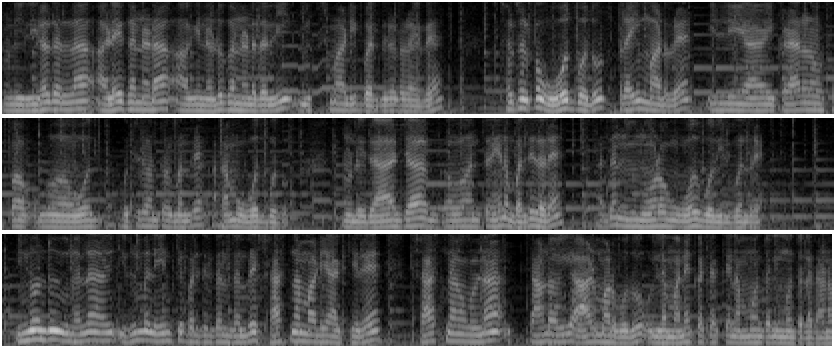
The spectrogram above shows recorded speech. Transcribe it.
ನೋಡಿ, ಇಲ್ಲಿರೋದೆಲ್ಲ ಹಳೆಗನ್ನಡ ಹಾಗೆ ನಡುಗನ್ನಡದಲ್ಲಿ ಮಿಕ್ಸ್ ಮಾಡಿ ಬರೆದಿರೋ ಇದೆ. ಸ್ವಲ್ಪ ಸ್ವಲ್ಪ ಓದ್ಬೋದು ಟ್ರೈ ಮಾಡಿದ್ರೆ ಇಲ್ಲಿ ಈ ಕಡೆ ಯಾರು ನಾವು ಸ್ವಲ್ಪ ಓದ್ ಗೊತ್ತಿರೋವಂಥವ್ರು ಬಂದರೆ ಆರಾಮಾಗಿ ಓದ್ಬೋದು. ನೋಡಿ, ರಾಜ, ಗವ ಅಂತ ಏನೋ ಬರೆದಿದ್ದಾರೆ, ಅದನ್ನ ನೀವು ನೋಡೋ, ಓದ್ಬೋದು ಇಲ್ಲಿ ಬಂದರೆ. ಇನ್ನೊಂದು, ಇವನ್ನೆಲ್ಲ ಇದ್ರ ಮೇಲೆ ಏನಕ್ಕೆ ಬರ್ತಿರ್ತಾರೆ ಅಂತಂದರೆ, ಶಾಸನ ಮಾಡಿ ಹಾಕಿದರೆ ಶಾಸನಗಳನ್ನ ತಗೊಂಡೋಗಿ ಹಾಳು ಮಾಡ್ಬೋದು. ಇಲ್ಲ, ಮನೆ ಕಟ್ಟೋಕ್ಕೆ ನಮ್ಮಂತ ನಿಮ್ಮಂತೆಲ್ಲ ತಾಣ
